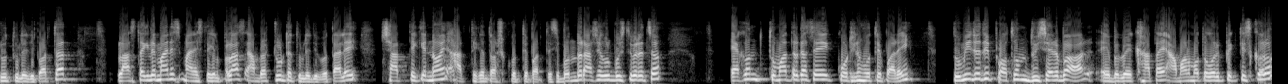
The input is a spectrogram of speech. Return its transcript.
টু তুলে দিব। অর্থাৎ প্লাস থাকলে মাইনাস মাইনাস থাকলে প্লাস আমরা টুটা তুলে দিব। তাহলে সাত থেকে নয়, আট থেকে দশ করতে পারতেছি। বন্ধুরা, আশা করি বুঝতে পেরেছ? এখন তোমাদের কাছে কঠিন হতে পারে। তুমি যদি প্রথম দুই চারবার এভাবে খাতায় আমার মতো করে প্র্যাকটিস করো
